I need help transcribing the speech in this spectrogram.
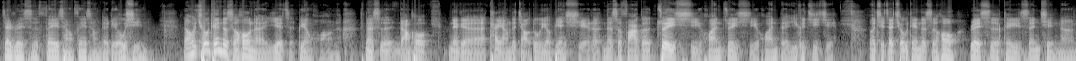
在瑞士非常非常的流行。然后秋天的时候呢，叶子变黄了，那是然后那个太阳的角度又变斜了，那是发哥最喜欢最喜欢的一个季节。而且在秋天的时候，瑞士可以申请呢，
